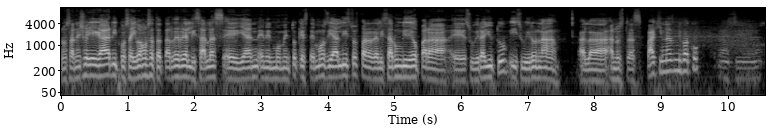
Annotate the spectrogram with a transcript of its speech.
nos han hecho llegar y pues ahí vamos a tratar de realizarlas ya en, el momento que estemos ya listos para realizar un video para subir a YouTube y subirlo a, la, a nuestras páginas, mi Paco. Así es.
